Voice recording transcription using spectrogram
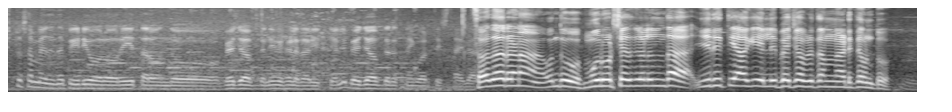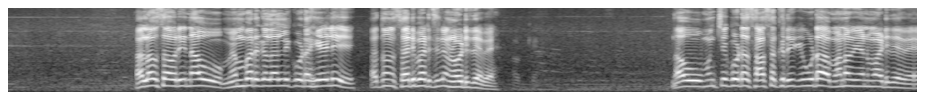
ಎಷ್ಟು ಸಮಯದಿಂದ ಪಿ ಡಿ ಅವರು ಈ ಥರ ಒಂದು ಬೇಜವಾಬ್ದಾರಿ ನೀವು ಹೇಳಿದ ರೀತಿಯಲ್ಲಿ ಬೇಜವಾಬ್ದಾರಿತನಾಗಿ ವರ್ತಿಸ್ತಾ ಇದ್ದಾರೆ? ಸಾಧಾರಣ ಒಂದು ಮೂರು ವರ್ಷಗಳಿಂದ ಈ ರೀತಿಯಾಗಿ ಇಲ್ಲಿ ಬೇಜವಾಬ್ದಾರಿತನ ನಡೀತಾ ಉಂಟು. ಹಲವು ಸಾರಿ ನಾವು ಮೆಂಬರ್ಗಳಲ್ಲಿ ಕೂಡ ಹೇಳಿ ಅದನ್ನು ಸರಿಪಡಿಸಿ ನೋಡಿದ್ದೇವೆ. ನಾವು ಮುಂಚೆ ಕೂಡ ಶಾಸಕರಿಗೆ ಕೂಡ ಮನವಿಯನ್ನು ಮಾಡಿದ್ದೇವೆ.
